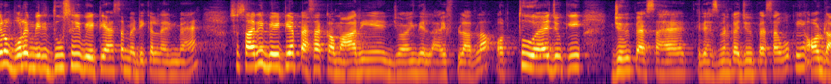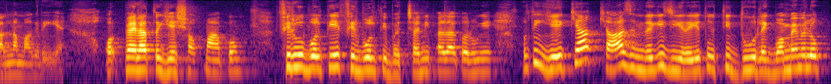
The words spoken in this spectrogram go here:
यू नो बोले, मेरी दूसरी बेटियाँ सब मेडिकल लाइन में है। सो सारी बेटियाँ पैसा कमा रही हैं इन्जॉइंग द लाइफ ब्ला और तू है जो कि जो भी पैसा है, तेरे हस्बैंड का जो भी पैसा है, वो कहीं और डालना मांग रही है। और पहला तो ये शौक माँ को। फिर वो बोलती है, फिर बोलती बच्चा नहीं पैदा करूँगी। बोलती ये क्या क्या ज़िंदगी जी रही है तो इतनी दूर? लाइक बॉम्बे में लोग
